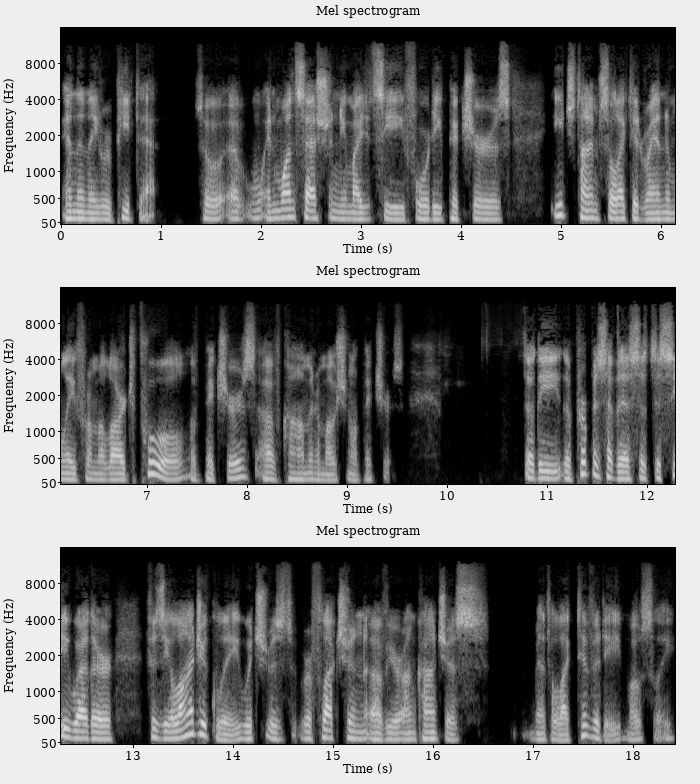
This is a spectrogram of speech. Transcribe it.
and then they repeat that so uh, in one session, you might see 40 pictures, each time selected randomly from a large pool of pictures of calm and emotional pictures. So the, the purpose of this is to see whether physiologically, which is reflection of your unconscious mental activity mostly,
